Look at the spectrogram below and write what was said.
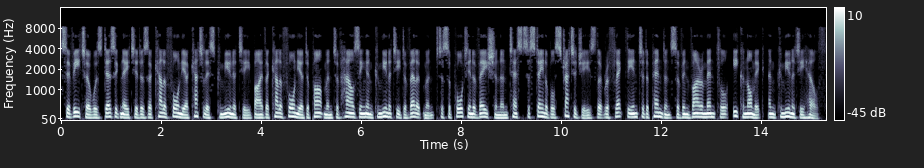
Civita was designated as a California Catalyst Community by the California Department of Housing and Community Development to support innovation and test sustainable strategies that reflect the interdependence of environmental, economic, and community health.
